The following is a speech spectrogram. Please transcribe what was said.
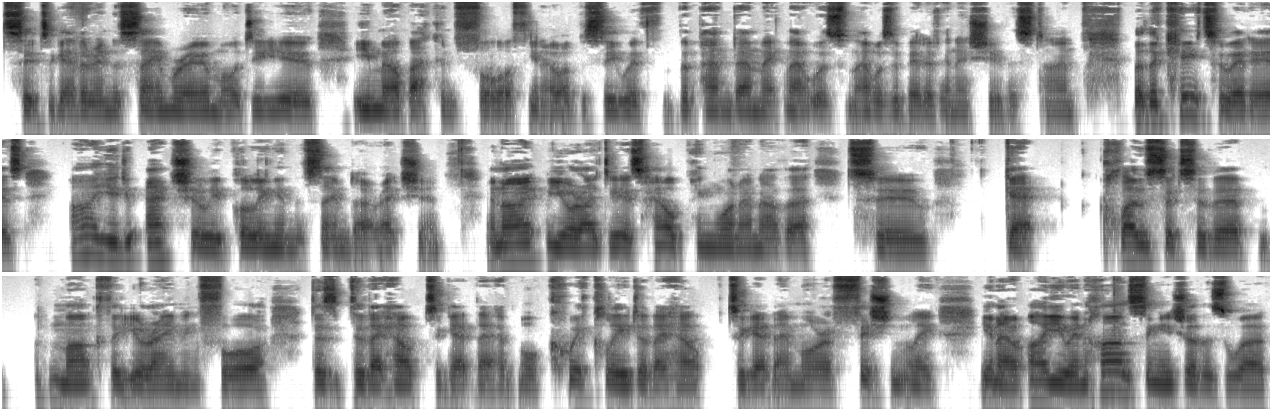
sit together in the same room, or do you email back and forth? You know, obviously with the pandemic, that was that was a bit of an issue this time. But the key to it is: are you actually pulling in the same direction, and are your ideas helping one another to get closer to the mark that you're aiming for? Does, do they help to get there more quickly? Do they help to get there more efficiently? You know, are you enhancing each other's work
